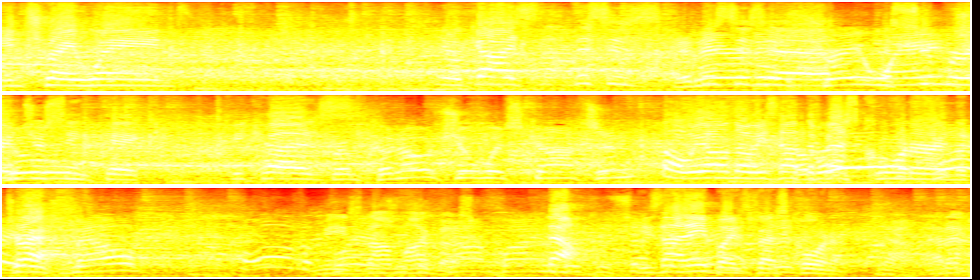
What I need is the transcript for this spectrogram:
in Trae Wayne. You know, guys, this is And this there is it is, a, a super interesting pick because From Kenosha, Wisconsin. oh, we all know he's not the Of best all corner in the draft. Mel, I mean, he's not my best. corner. No, he's not anybody's best corner. Yeah, and I-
